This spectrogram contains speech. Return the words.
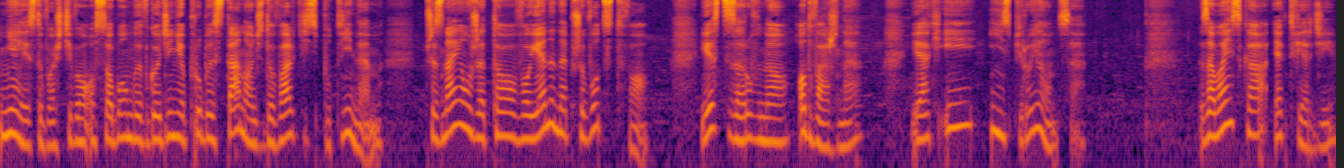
nie jest właściwą osobą, by w godzinie próby stanąć do walki z Putinem, przyznają, że to wojenne przywództwo jest zarówno odważne, jak i inspirujące. Załańska, jak twierdzi,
